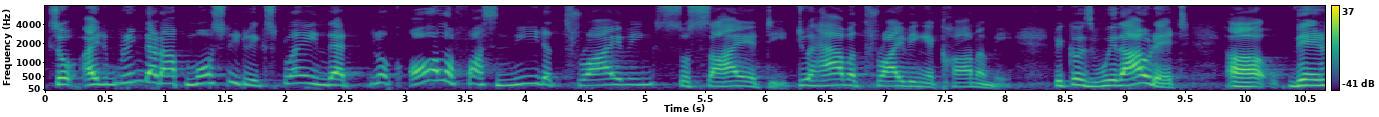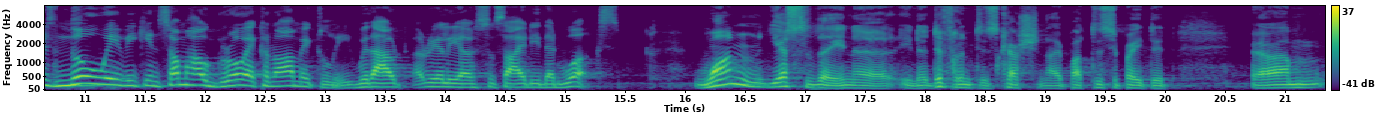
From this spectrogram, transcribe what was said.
So I bring that up mostly to explain that, look, all of us need a thriving society to have a thriving economy. Because without it, uh, there's no way we can somehow grow economically without really a society that works. One, yesterday in a, in a different discussion I participated, um,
